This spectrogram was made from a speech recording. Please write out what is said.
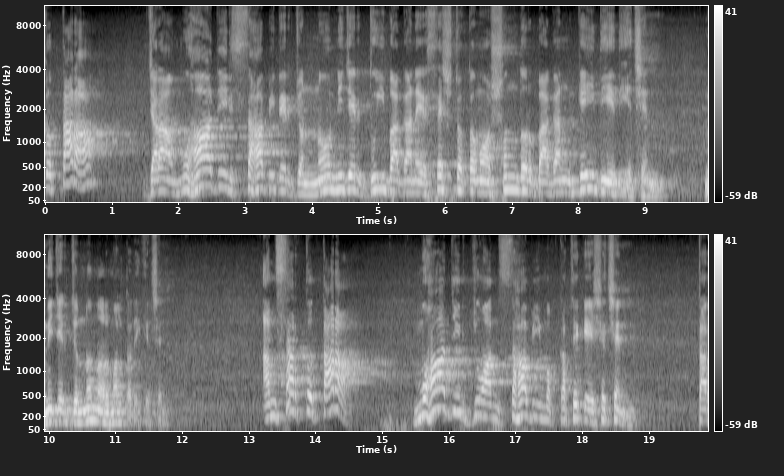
তো তারা, যারা মুহাজির সাহাবিদের জন্য নিজের দুই বাগানের শ্রেষ্ঠতম সুন্দর বাগানকেই দিয়ে দিয়েছেন। নিজের জন্য নর্মালটা রেখেছেন। আনসার তো তারা। মুহাজির জোয়ান সাহাবি মক্কা থেকে এসেছেন। তার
